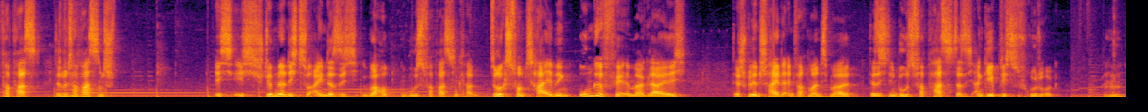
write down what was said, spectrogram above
Verpasst. Das wird verpassen. Ich, ich stimme da nicht zu ein, dass ich überhaupt einen Boost verpassen kann. Du drückst vom Timing ungefähr immer gleich. Der Spiel entscheidet einfach manchmal, dass ich den Boost verpasse, dass ich angeblich zu früh drücke. Mhm.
